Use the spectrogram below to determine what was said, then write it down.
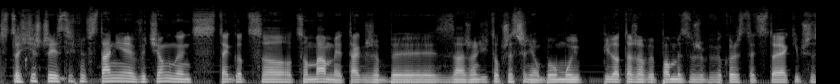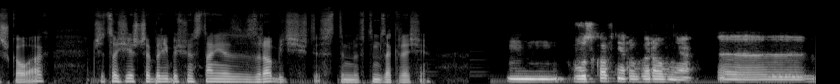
Czy coś jeszcze jesteśmy w stanie wyciągnąć z tego, co, co mamy, tak żeby zarządzić tą przestrzenią? Był mój pilotażowy pomysł, żeby wykorzystać stojaki przy szkołach. Czy coś jeszcze bylibyśmy w stanie zrobić w, w tym, w tym zakresie? Mm, wózkownia, rowerownia. Yy,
